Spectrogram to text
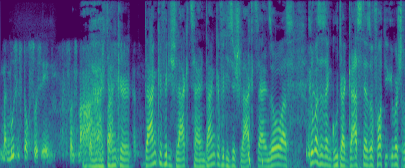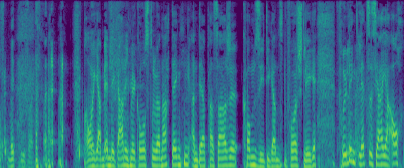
man muss es doch so sehen. Sonst macht ah, das Danke, danke für die Schlagzeilen, danke für diese Schlagzeilen. sowas, sowas ist ein guter Gast, der sofort die Überschrift mitliefert. Brauche ich am Ende gar nicht mehr groß drüber nachdenken. An der Passage kommen sie, die ganzen Vorschläge. Frühling letztes Jahr ja auch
